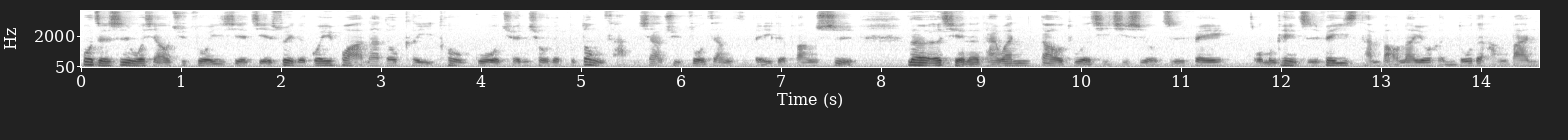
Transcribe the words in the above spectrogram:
或者是我想要去做一些节税的规划，那都可以透过全球的不动产下去做这样子的一个方式。那而且呢，台湾到土耳其其实有直飞。我们可以直飞伊斯坦堡，那有很多的航班。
